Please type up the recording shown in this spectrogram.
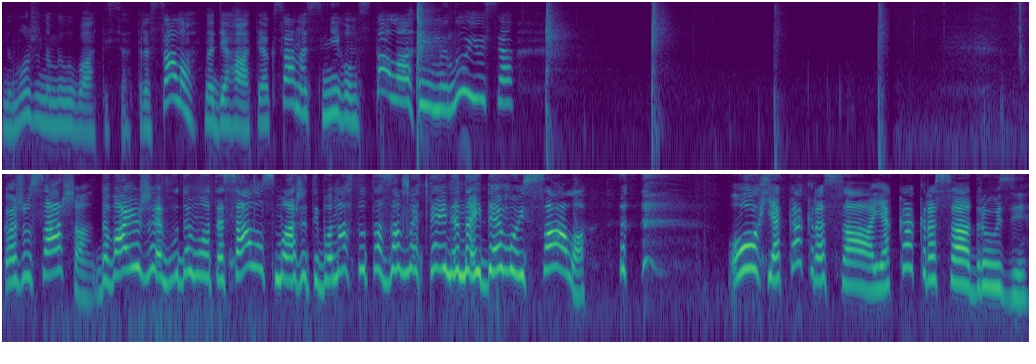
Не можу намилуватися. Треба сало надягати. Оксана снігом стала і милуюся. Кажу, Саша, давай вже будемо те сало смажити, бо нас тут замете і не знайдемо й сала. Ох, яка краса, яка краса, друзі.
